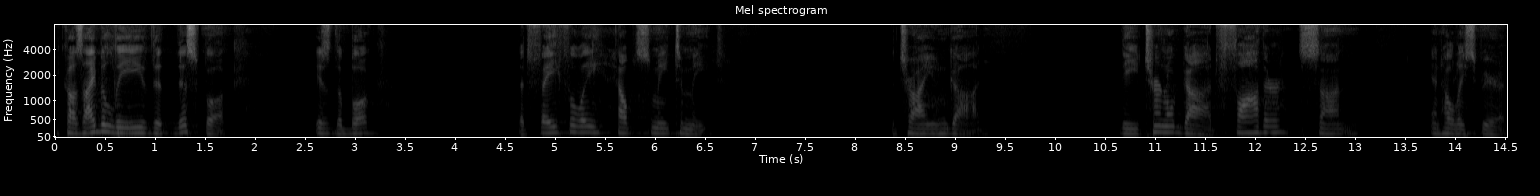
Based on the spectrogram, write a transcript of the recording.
because I believe that this book is the book that faithfully helps me to meet the triune God the eternal God, Father, Son, and Holy Spirit.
